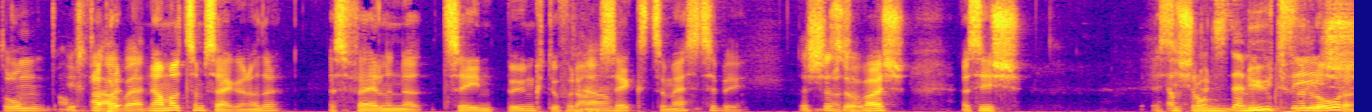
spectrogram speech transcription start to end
Darum, ich Aber glaube, nochmal zum Sagen, oder? Es fehlen 10 Punkte auf Rang Ja. 6 zum SCB. das ist schon Also so. weißt es ist. Es Aber ist trotzdem, nichts siehst- verloren.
